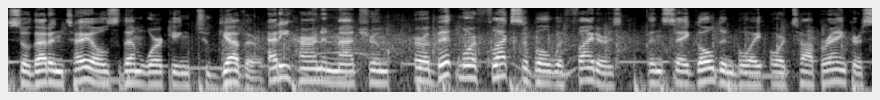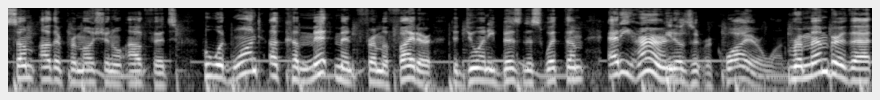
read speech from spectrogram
so that entails them working together. Eddie Hearn and Matchroom are a bit more flexible with fighters than, say, Golden Boy or Top Rank or some other promotional outfits who would want a commitment from a fighter to do any business with them. Eddie Hearn, he doesn't require one. Remember that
